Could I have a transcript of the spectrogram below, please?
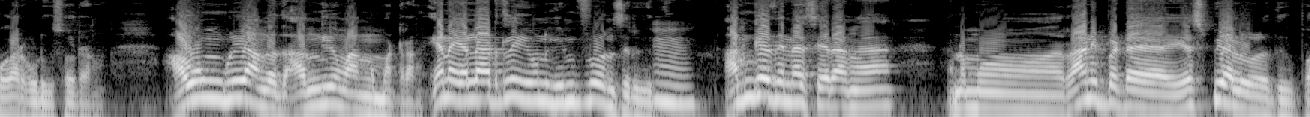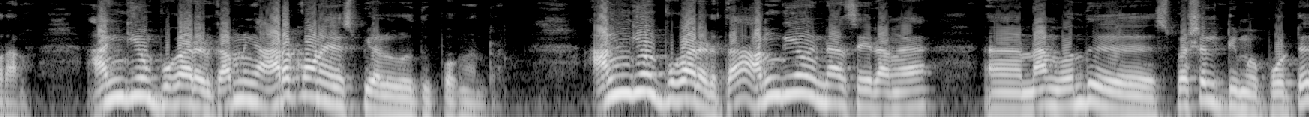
புகார் கொடுக்க சொல்கிறாங்க அவங்களையும் அங்கே அங்கேயும் வாங்க மாட்டாங்க ஏன்னா எல்லா இடத்துலையும் இவனுக்கு இன்ஃப்ளூயன்ஸ் இருக்குது. அங்கே என்ன செய்கிறாங்க நம்ம ராணிப்பேட்டை எஸ்பி அலுவலகத்துக்கு போகிறாங்க அங்கேயும் புகார் எடுக்காமல் நீங்கள் அரக்கோணம் எஸ்பி அலுவலகத்துக்கு போங்கன்றாங்க. அங்கேயும் புகார் எடுத்தால் அங்கேயும் என்ன செய்கிறாங்க நாங்கள் வந்து ஸ்பெஷல் டீமை போட்டு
